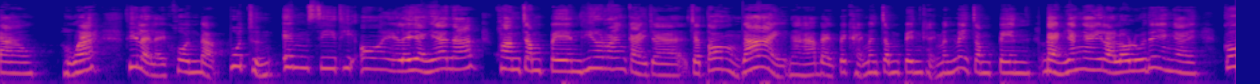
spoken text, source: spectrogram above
ยาว ถูกไหมที่หลาย ๆ คนแบบพูดถึง MCT oil อะไรอย่างเงี้ยนะ ความจำเป็นที่ร่างกายจะจะต้องได้นะคะ แบ่งไปไขมันจำเป็นไขมันไม่จำเป็น แบ่งยังไงล่ะเรารู้ได้ยังไง ก็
